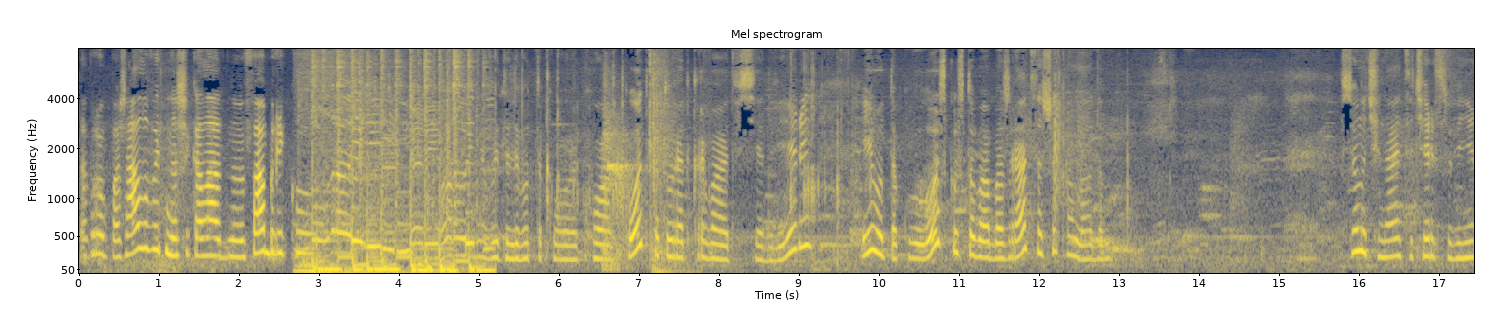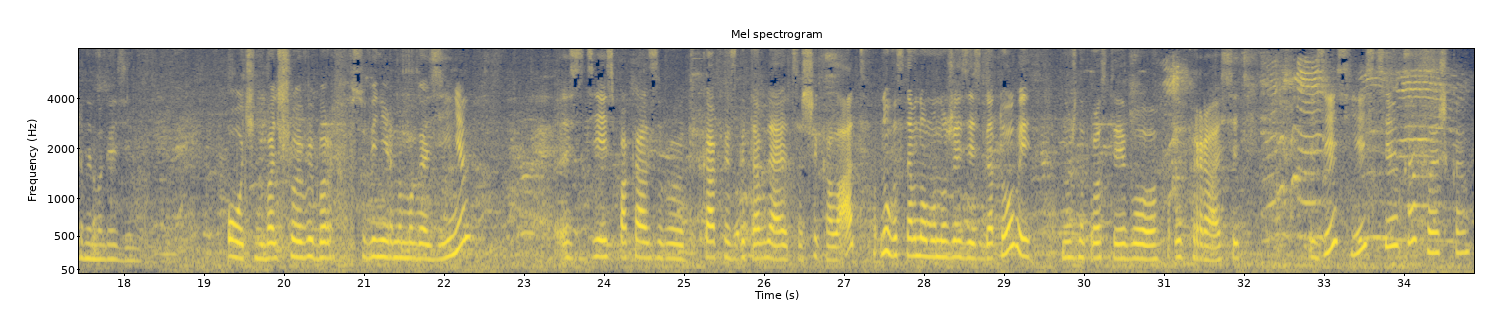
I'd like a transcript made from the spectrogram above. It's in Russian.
Добро пожаловать на шоколадную фабрику. Мне выдали вот такой QR-код, который открывает все двери. И вот такую ложку, чтобы обожраться шоколадом. Все начинается через сувенирный магазин. Очень большой выбор в сувенирном магазине. Здесь показывают, как изготовляется шоколад. Ну, в основном он уже здесь готовый. Нужно просто его украсить. Здесь есть кафешка.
